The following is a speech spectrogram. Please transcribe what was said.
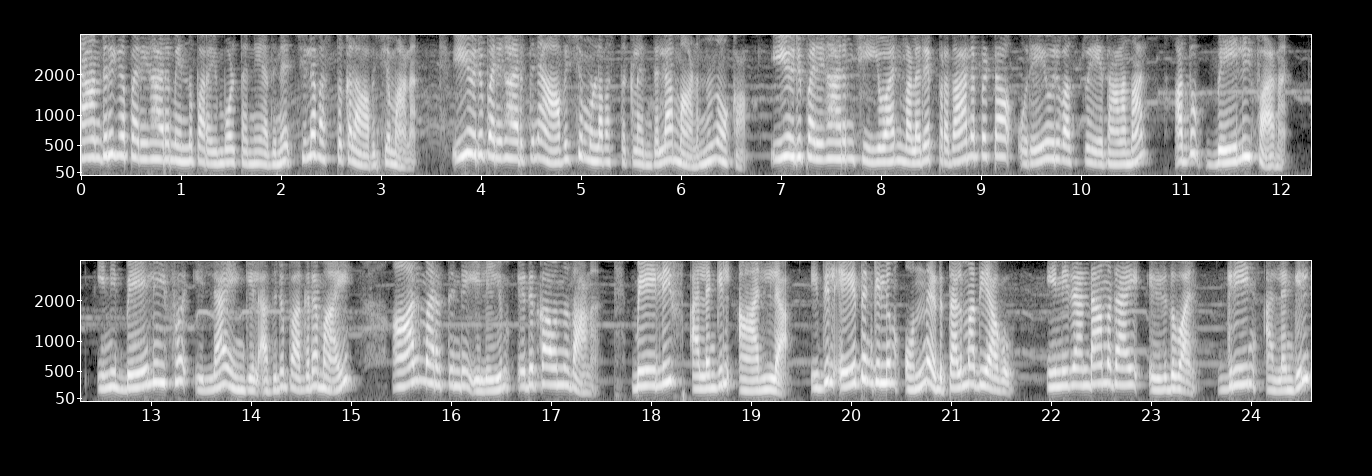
താന്ത്രിക പരിഹാരം എന്ന് പറയുമ്പോൾ തന്നെ അതിന് ചില വസ്തുക്കൾ ആവശ്യമാണ്. ഈ ഒരു പരിഹാരത്തിന് ആവശ്യമുള്ള വസ്തുക്കൾ എന്തെല്ലാമാണെന്ന് നോക്കാം. ഈ ഒരു പരിഹാരം ചെയ്യുവാൻ വളരെ പ്രധാനപ്പെട്ട ഒരേ ഒരു വസ്തു ഏതാണെന്നാൽ അത് ബേലീഫാണ് ഇനി ബേലീഫ് ഇല്ല എങ്കിൽ അതിനു പകരമായി ആൽമരത്തിന്റെ ഇലയും എടുക്കാവുന്നതാണ്. ബേലീഫ് അല്ലെങ്കിൽ ആലില ഇതിൽ ഏതെങ്കിലും ഒന്ന് എടുത്താൽ മതിയാകും. ഇനി രണ്ടാമതായി എഴുതുവാൻ ഗ്രീൻ അല്ലെങ്കിൽ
